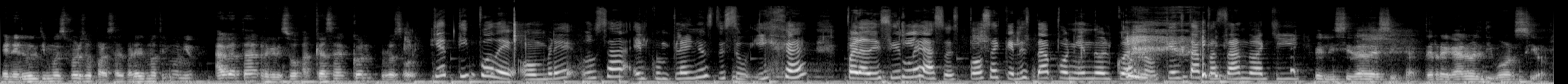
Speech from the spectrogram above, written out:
En el último esfuerzo para salvar el matrimonio, Agatha regresó a casa con Rosalind. ¿Qué tipo de hombre usa el cumpleaños de su hija para decirle a su esposa que le está poniendo el cuerno? ¿Qué está pasando aquí? Felicidades, hija, te regalo el divorcio.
